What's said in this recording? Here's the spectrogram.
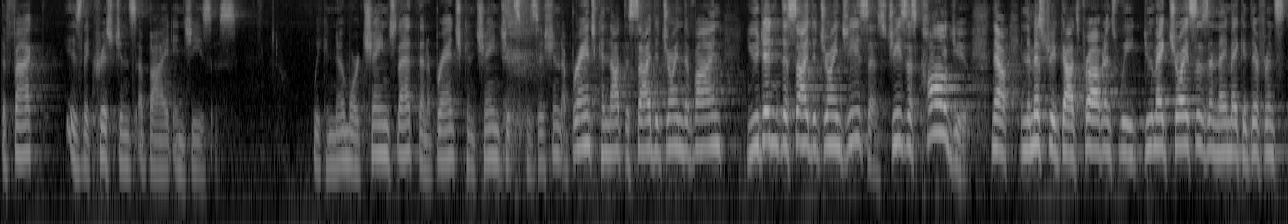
The fact is that Christians abide in Jesus. We can no more change that than a branch can change its position. A branch cannot decide to join the vine. You didn't decide to join Jesus. Jesus called you. Now, in the mystery of God's providence, we do make choices and they make a difference,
